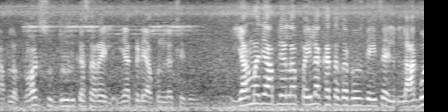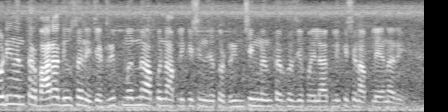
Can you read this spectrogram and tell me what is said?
आपला प्लॉट सुदृढ कसा राहील याकडे आपण लक्ष देऊ. यामध्ये आपल्याला पहिला खताचा डोस द्यायचा आहे लागवडीनंतर बारा दिवसांनी जे ड्रिपमधनं आपण ॲप्लिकेशन देतो ड्रिंचिंग नंतरचं जे पहिलं ॲप्लिकेशन आपलं येणार आहे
